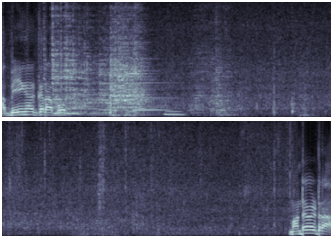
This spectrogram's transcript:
ఆ బియ్యం కక్కరా మంట పెట్టరా.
